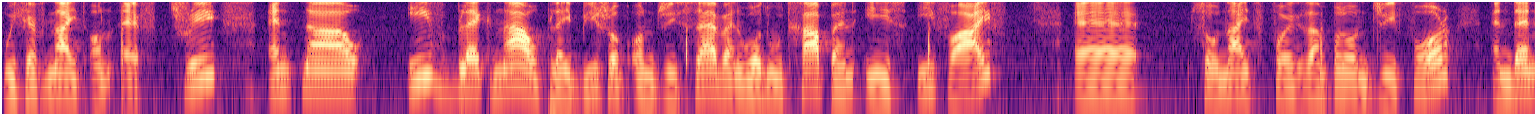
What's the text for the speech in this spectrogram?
We have knight on f3. And now, if black now play bishop on g7, what would happen is e5. Uh, so knight, for example, on g4 and then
